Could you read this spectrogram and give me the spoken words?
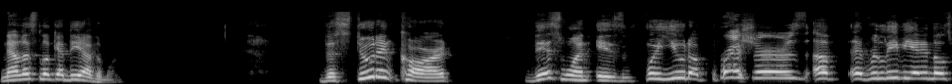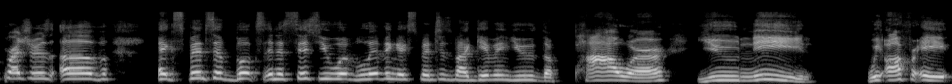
Now let's look at the other one. The student card, this one is for you the pressures of uh, alleviating those pressures of expensive books and assist you with living expenses by giving you the power you need. We offer a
